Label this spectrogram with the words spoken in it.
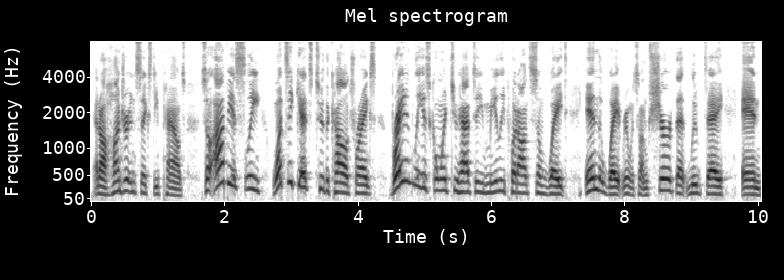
and 160 pounds. So obviously, once he gets to the college ranks, Braydon Lee is going to have to immediately put on some weight in the weight room. So I'm sure that Luke Day and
